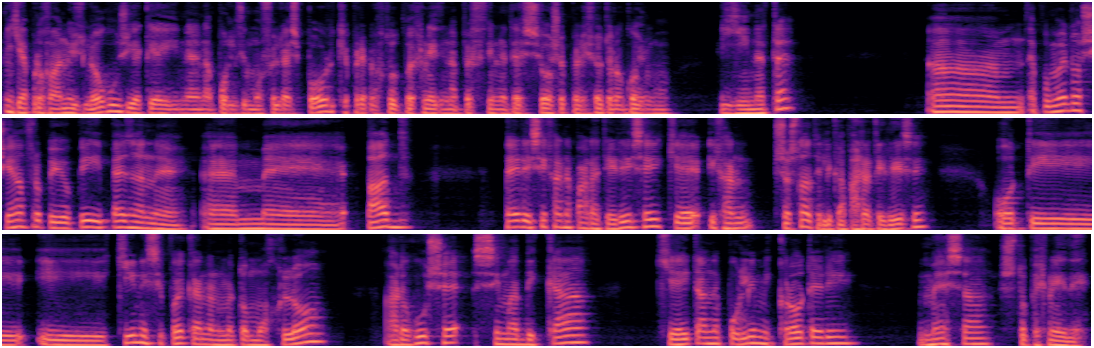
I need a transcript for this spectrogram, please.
για προφανείς λόγους, γιατί είναι ένα πολύ δημοφιλές σπορ και πρέπει αυτό το παιχνίδι να απευθύνεται σε όσο περισσότερο κόσμο γίνεται. Επομένως, οι άνθρωποι οι οποίοι παίζανε ε, με pad πέρυσι είχαν παρατηρήσει και είχαν σωστά τελικά παρατηρήσει ότι η κίνηση που έκαναν με το μοχλό αργούσε σημαντικά και ήταν πολύ μικρότερη μέσα στο παιχνίδι.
